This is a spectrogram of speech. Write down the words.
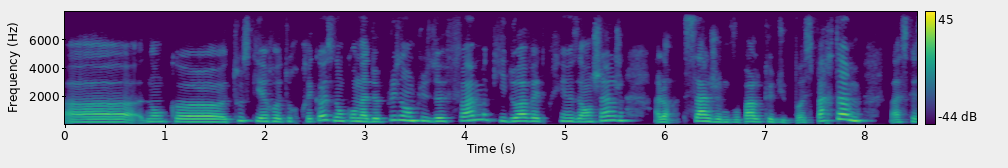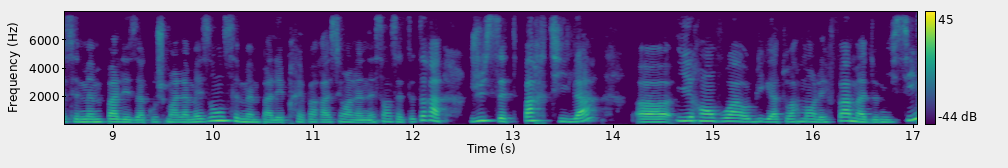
Euh, donc, euh, tout ce qui est retour précoce. Donc, on a de plus en plus de femmes qui doivent être prises en charge. Alors, ça, je ne vous parle que du postpartum, parce que c'est même pas les accouchements à la maison, c'est même pas les préparations à la naissance, etc. Juste cette partie-là, euh, il renvoie obligatoirement les femmes à domicile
